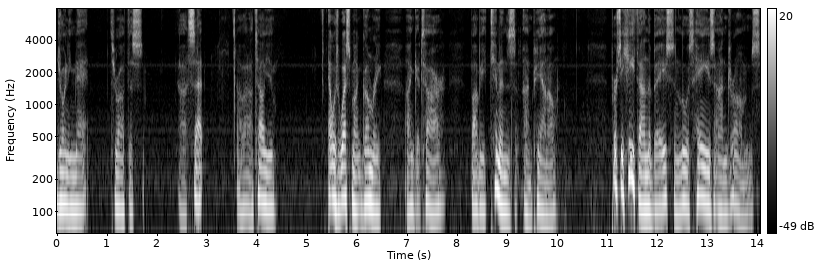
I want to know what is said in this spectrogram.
joining Nat throughout this uh, set. Uh, but I'll tell you, that was Wes Montgomery on guitar, Bobby Timmons on piano, Percy Heath on the bass, and Louis Hayes on drums.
